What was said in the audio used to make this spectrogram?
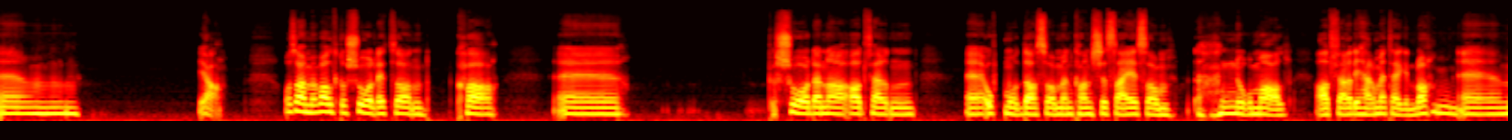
Em, ja. Og så har vi valgt å se litt sånn hva eh, Se denne atferden eh, opp mot det som en kanskje sier som normal atferd i hermetegn, da. Mm. Em,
